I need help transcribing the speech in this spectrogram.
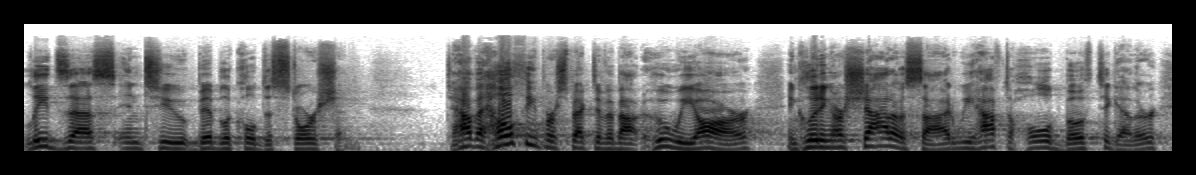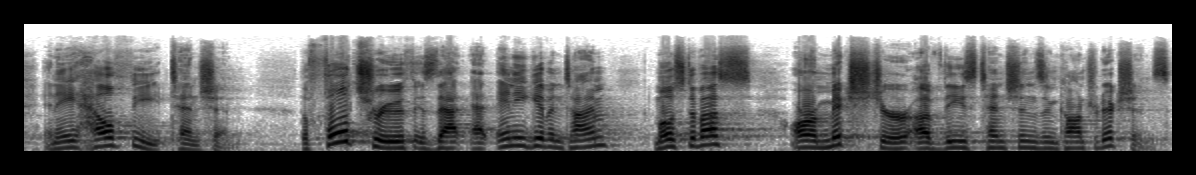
leads us into biblical distortion. To have a healthy perspective about who we are, including our shadow side, we have to hold both together in a healthy tension. The full truth is that at any given time, most of us are a mixture of these tensions and contradictions.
